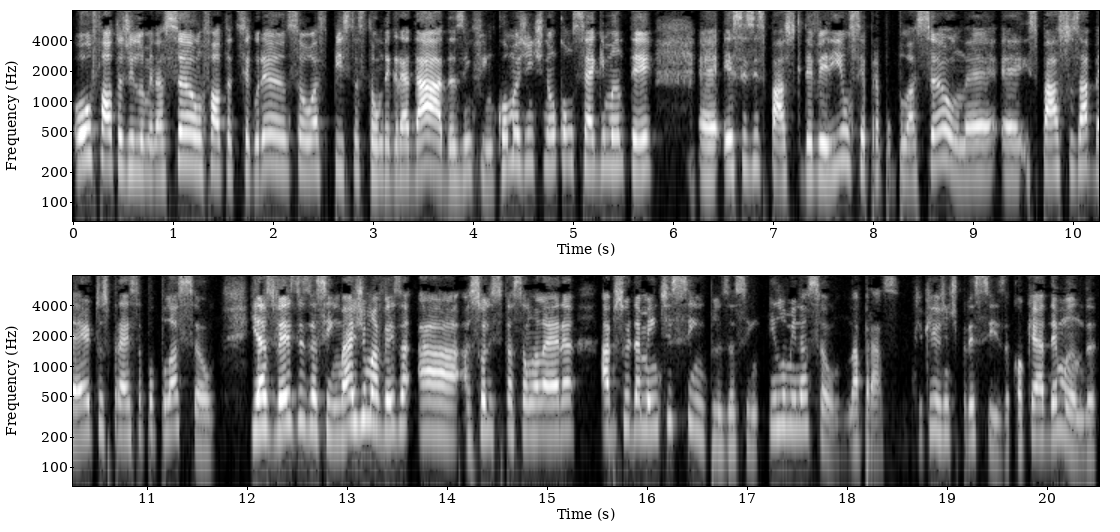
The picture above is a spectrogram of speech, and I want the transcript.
ou falta de iluminação, falta de segurança, ou as pistas estão degradadas, enfim, como a gente não consegue manter é, esses espaços que deveriam ser para a população, né, é, espaços abertos para essa população. E às vezes, assim, mais de uma vez a, a solicitação ela era absurdamente simples, assim, iluminação na praça. Que, que a gente precisa? Qual é a demanda? demanda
